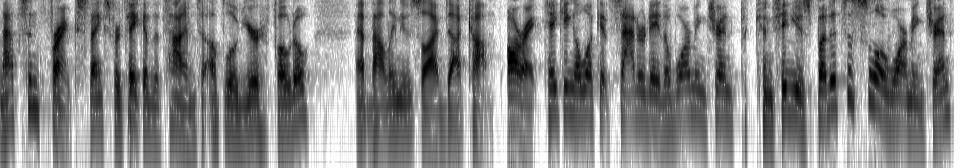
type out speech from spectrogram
Matson Franks, thanks for taking the time to upload your photo at valleynewslive.com. All right, taking a look at Saturday, the warming trend continues, but it's a slow warming trend.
